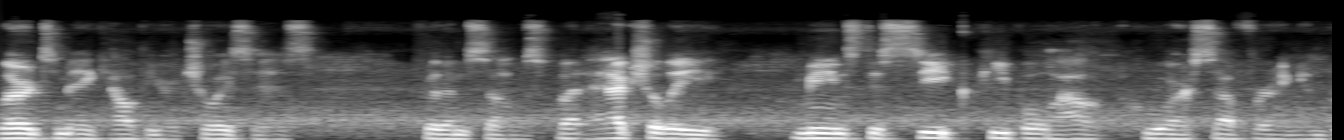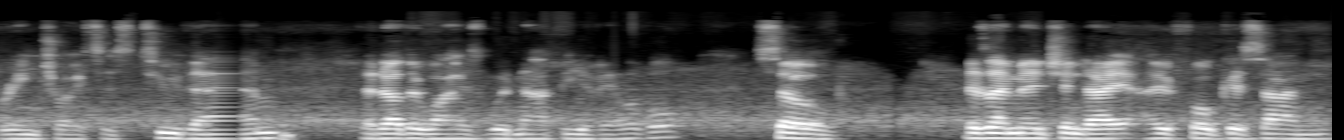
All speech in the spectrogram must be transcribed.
learn to make healthier choices for themselves, but actually means to seek people out who are suffering and bring choices to them that otherwise would not be available. So as I mentioned, I, I focus on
